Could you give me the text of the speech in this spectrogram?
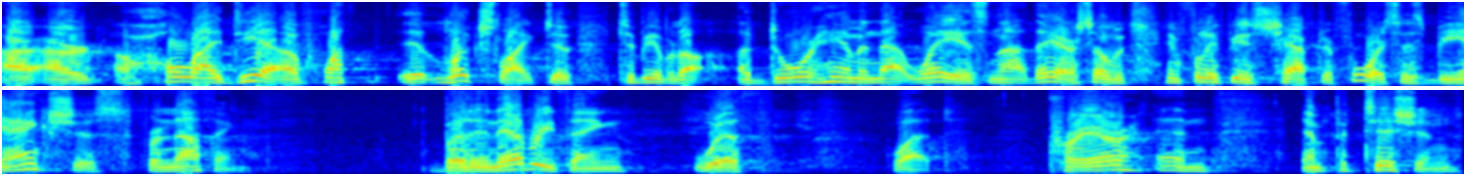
Our, our, our, whole idea of what it looks like to, to be able to adore Him in that way is not there. So in Philippians chapter 4, it says, Be anxious for nothing, but in everything with what? Prayer and, and petition,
